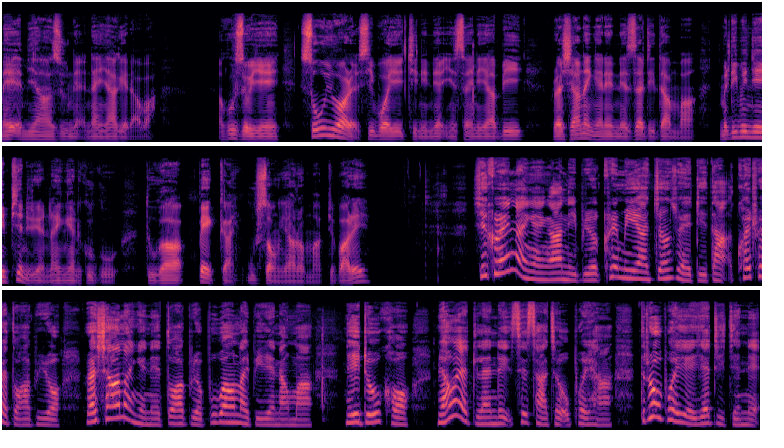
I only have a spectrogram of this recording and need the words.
မဲအများစုနဲ့အနိုင်ရခဲ့တာပါ။အခုဆိုရင်စိုးရွားတဲ့စီးပွားရေးအခြေအနေနဲ့ရင်ဆိုင်နေရပြီးရုရှားနိုင်ငံနဲ့နယ်စပ်ဒေသမှာမတည်မငြိမ်ဖြစ်နေတဲ့နိုင်ငံတစ်ခုကိုသူကပဲ့ကင်ဥဆောင်ရတော့မှာဖြစ်ပါတယ်။ ယူကရိန်းနိုင်ငံကနေပြီးတော့ခရီမီးယားကျွန်းဆွယ်ဒေသအခွဲထွက်သွားပြီးတော့ရုရှားနိုင်ငံနဲ့သွားပြီးတော့ပူးပေါင်းလိုက်ပြီးတဲ့နောက်မှာနေတိုးခေါ်မြောက်အတ္တလန်တိတ်စစ်စာချုပ်အဖွဲ့ဟာသူတို့အဖွဲ့ရဲ့ရည်တည်ချက်နဲ့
